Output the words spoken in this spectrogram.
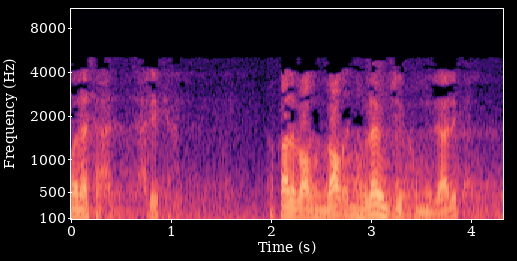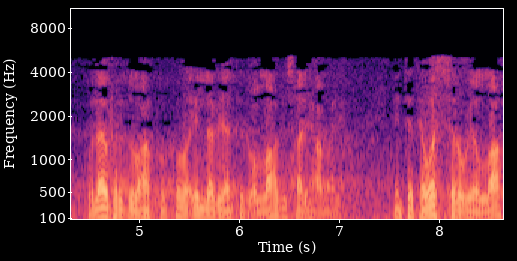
ولا تحريكها فقال بعضهم بعض إنه لا ينجيكم من ذلك ولا يفرج الله عنكم كرة إلا بأن تدعوا الله بصالح أعمالكم. إن تتوسلوا إلى الله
